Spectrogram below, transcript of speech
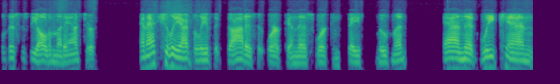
well, this is the ultimate answer. And actually, I believe that God is at work in this work and faith movement, and that we can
